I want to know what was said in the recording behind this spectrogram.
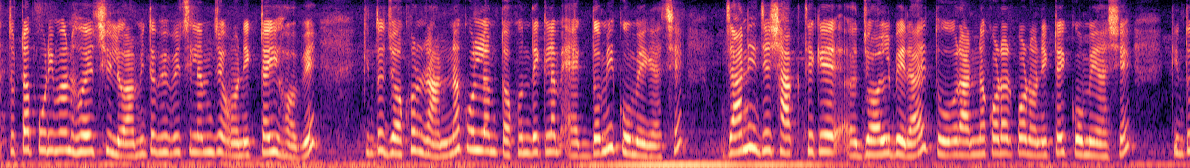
এতটা পরিমাণ হয়েছিল, আমি তো ভেবেছিলাম যে অনেকটাই হবে। কিন্তু যখন রান্না করলাম, তখন দেখলাম একদমই কমে গেছে। জানি যে শাক থেকে জল বেরায়, তো রান্না করার পর অনেকটাই কমে আসে। কিন্তু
